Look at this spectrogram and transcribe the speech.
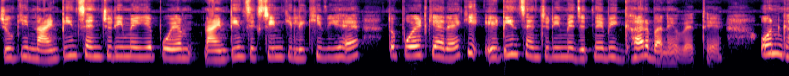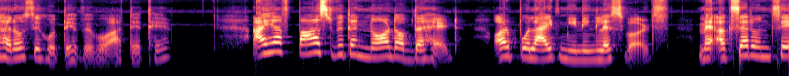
चूँकि नाइनटीन सेंचुरी में ये पोएम 1916 की लिखी हुई है तो पोइट कह रहे हैं कि एटीन सेंचुरी में जितने भी घर बने हुए थे, उन घरों से होते हुए वो आते थे। I have passed with a nod of the head और पोलाइट मीनिंगलेस वर्ड्स मैं अक्सर उनसे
